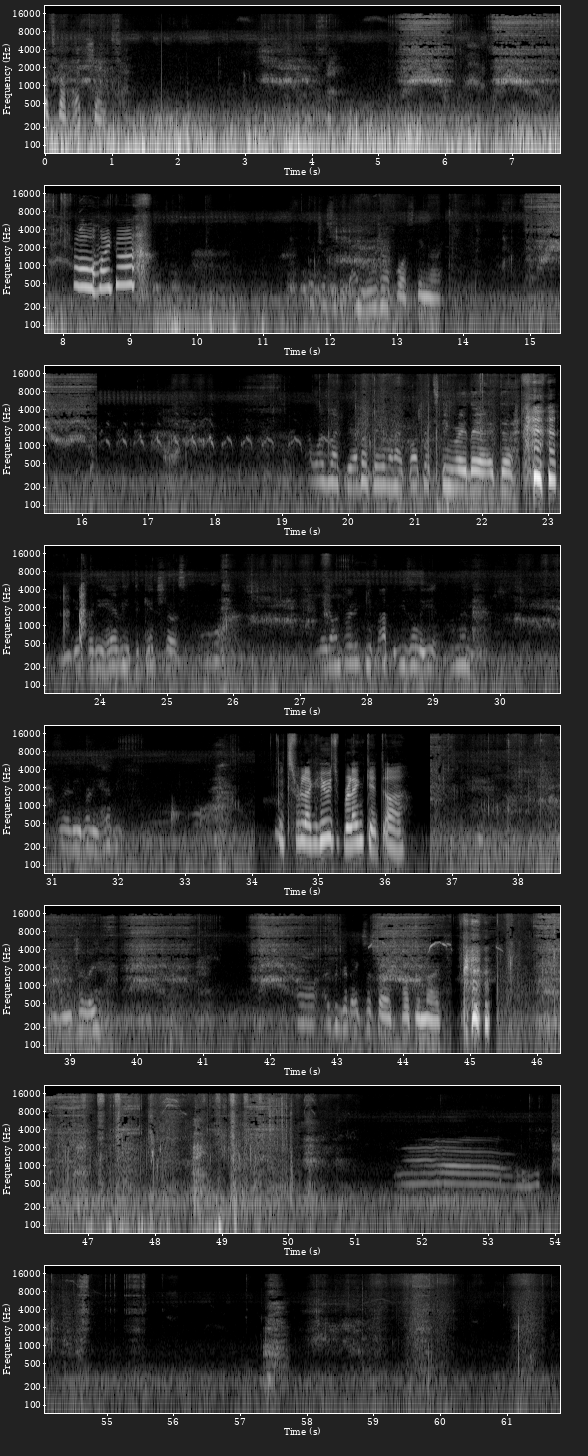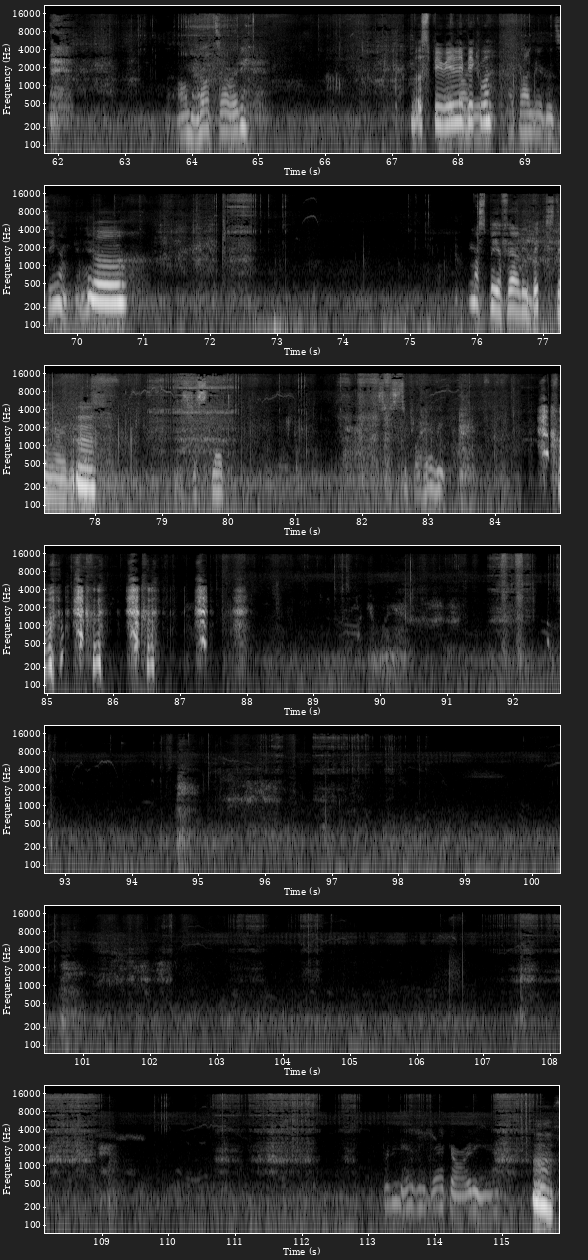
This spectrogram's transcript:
That's got head shakes. Oh my god. Which is a bit unusual for a stingray. I was like the other day when I caught that stingray there. It uh, get pretty heavy to catch those. They don't really give up easily. Really, really heavy. It's like a huge blanket. Uh. Eventually. Oh, it's a good exercise for tonight. My already. Must be really big even- one. I can't even see him. Can you? No. Must be a fairly big stinger because hmm. it's just not. It's just super heavy. Pretty heavy drag already. Mm.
